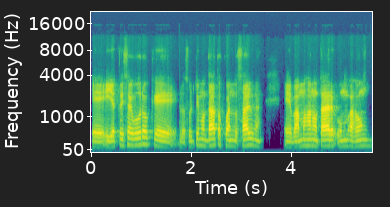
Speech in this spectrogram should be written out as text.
eh, y yo estoy seguro que los últimos datos cuando salgan eh, vamos a notar un bajón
